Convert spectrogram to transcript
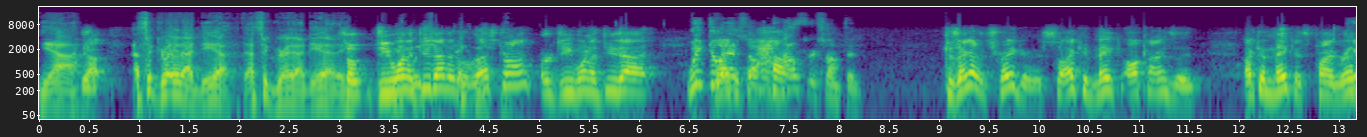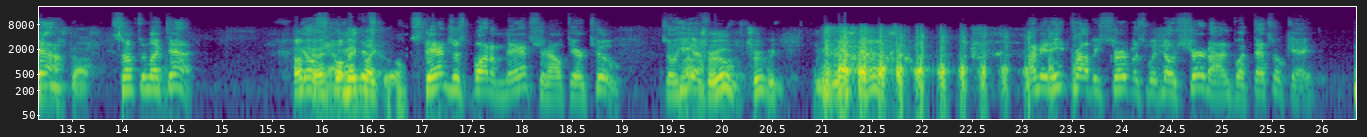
yeah, yeah. that's a great idea. That's a great idea. Eddie. So, do you want to do that at a think about restaurant, or do you want to do that? We do Like it at at the house. house or something. Because I got a Traeger, so I could make all kinds of. I can make us prime ribs Yeah. and stuff. Something like that. Okay, know, Yeah, we'll make Stan like cool. Stan just bought a mansion out there too. So he has true, true. We, we do that. I mean, he'd probably serve us with no shirt on, but that's okay.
